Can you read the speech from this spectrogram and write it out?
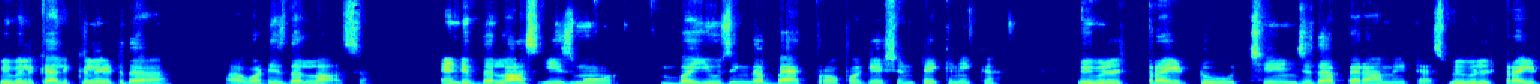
we will calculate the uh, what is the loss. And if the loss is more, by using the back propagation technique, we will try to change the parameters. We will try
